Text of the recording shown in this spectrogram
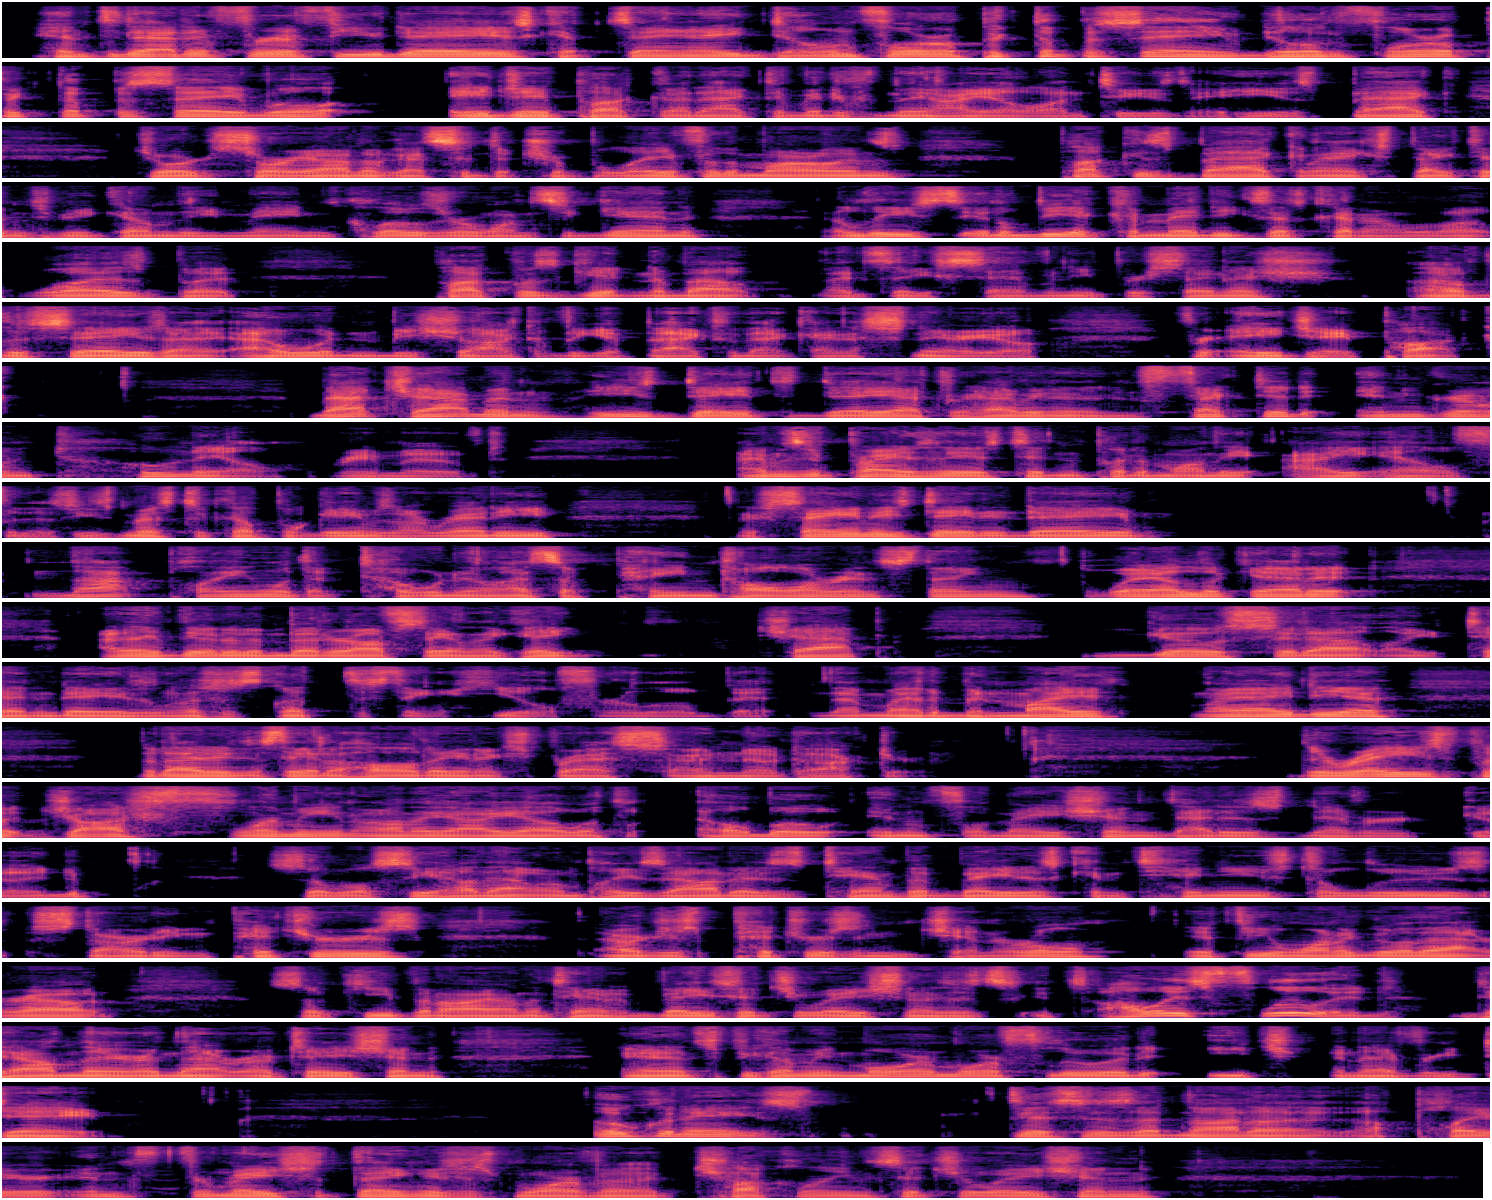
hinted at it for a few days, kept saying, hey, Dylan Floro picked up a save. Dylan Floro picked up a save. Well, AJ Puk got activated from the IL on Tuesday. He is back. George Soriano got sent to AAA for the Marlins. Puk is back, and I expect him to become the main closer once again. At least it'll be a committee because that's kind of what it was, but Puk was getting about, I'd say, 70% ish of the saves. I, I, wouldn't be shocked if we get back to that kind of scenario for AJ Puk. Matt Chapman, he's day to day after having an infected ingrown toenail removed. I'm surprised they just didn't put him on the IL for this. He's missed a couple games already. They're saying he's day to day not playing with a toenail. That's a pain tolerance thing. The way I look at it, I think they would have been better off saying like, "Hey, chap, go sit out like ten days and let's just let this thing heal for a little bit." That might have been my my idea, but I didn't stay at a Holiday Inn Express. I'm no doctor. The Rays put Josh Fleming on the IL with elbow inflammation. That is never good. So we'll see how that one plays out as Tampa Bay just continues to lose starting pitchers or just pitchers in general, if you want to go that route. So keep an eye on the Tampa Bay situation as it's it's always fluid down there in that rotation, and it's becoming more and more fluid each and every day. Oakland A's. This is a, not a, a player information thing. It's just more of a chuckling situation.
